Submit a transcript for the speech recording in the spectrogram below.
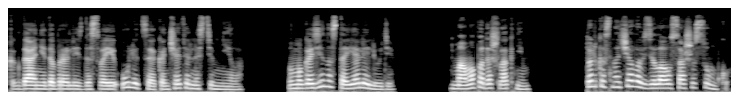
Когда они добрались до своей улицы, окончательно стемнело. У магазина стояли люди. Мама подошла к ним. Только сначала взяла у Саши сумку,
